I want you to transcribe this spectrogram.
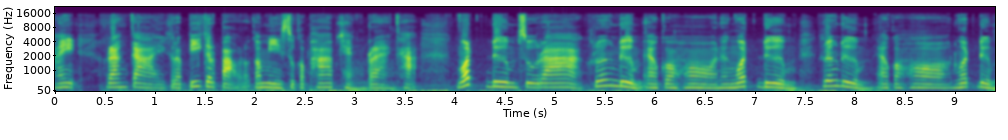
ให้ร่างกายกระปี้กระเป๋า แล้วก็มีสุขภาพแข็งแรงค่ะ งดดื่มสุรา เครื่องดื่มแอลกอฮอล์นะงดดื่ม เครื่องดื่มแอลกอฮอล์งดดื่ม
